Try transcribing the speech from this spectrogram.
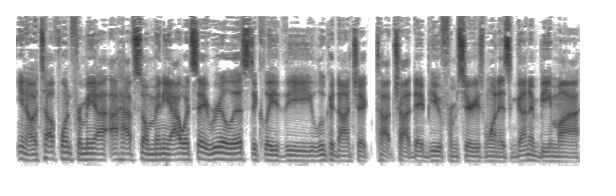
you know a tough one for me. I, I have so many. I would say realistically, the Luka Doncic top shot debut from Series One is gonna be my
